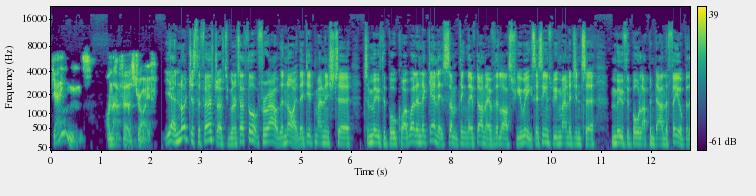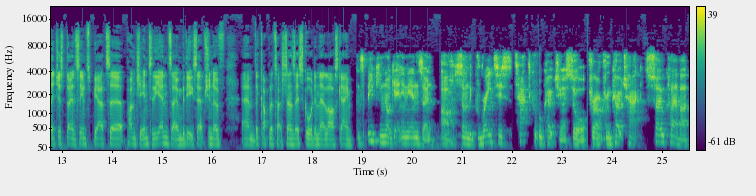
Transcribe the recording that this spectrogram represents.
gains on that first drive. Yeah, not just the first drive to be honest. I thought throughout the night they did manage to to move the ball quite well. And again, it's something they've done over the last few weeks. They seem to be managing to move the ball up and down the field, but they just don't seem to be able to punch it into the end zone, with the exception of um, the couple of touchdowns they scored in their last game. And speaking not getting in the end zone, oh, some of the greatest tactical coaching I saw from from Coach Hac. So clever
